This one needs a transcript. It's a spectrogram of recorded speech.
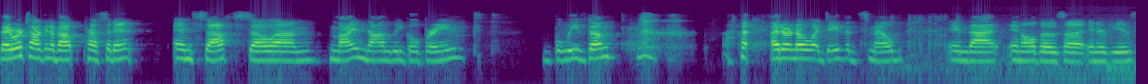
They were talking about precedent and stuff. So um, my non legal brain believed them. I don't know what David smelled in that in all those uh, interviews.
